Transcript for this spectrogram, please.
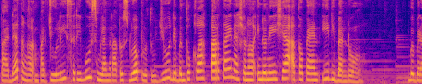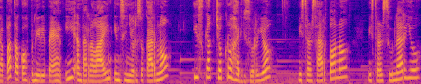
Pada tanggal 4 Juli 1927 dibentuklah Partai Nasional Indonesia atau PNI di Bandung. Beberapa tokoh pendiri PNI antara lain Insinyur Soekarno, Iskak Cokro Hadisuryo, Mr. Sartono, Mr. Sunario,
